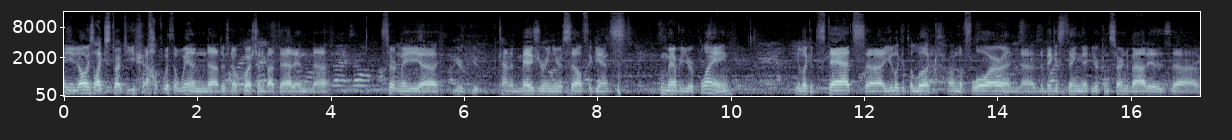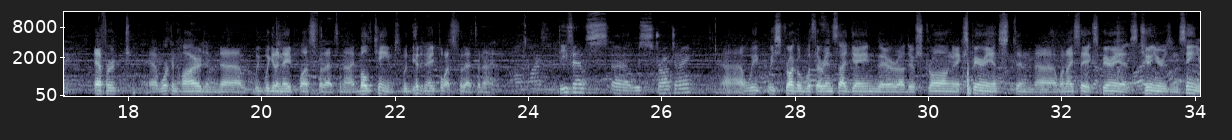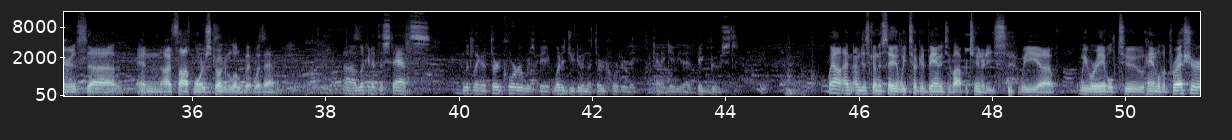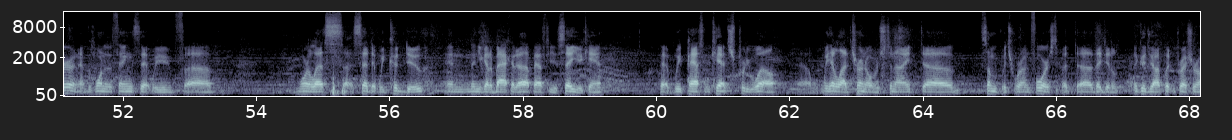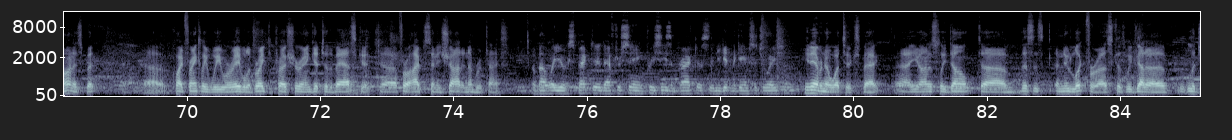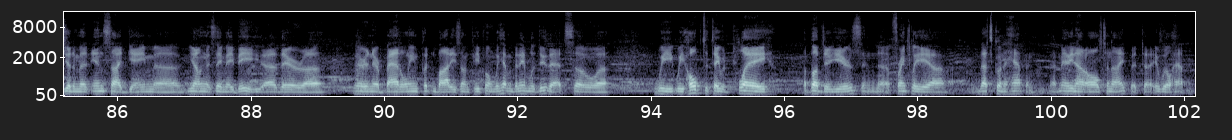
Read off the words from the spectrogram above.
You'd always like to start the year out with a win. Uh, there's no question about that, and uh, certainly uh, you're, you're kind of measuring yourself against whomever you're playing. You look at the stats, uh, you look at the look on the floor, and uh, the biggest thing that you're concerned about is uh, effort, working hard, and we, we get an A plus for that tonight. Both teams would get an A plus for that tonight. Defense was strong tonight. Uh, we, we struggled with their inside game. They're, uh, they're strong and experienced, and uh, when I say experienced, juniors and seniors, uh, and our sophomores struggled a little bit with that. Uh, looking at the stats, it looked like the third quarter was big. What did you do in the third quarter that kind of gave you that big boost? Well, I'm, I'm just going to say that we took advantage of opportunities. We, uh, we were able to handle the pressure, and that was one of the things that we've uh, more or less uh, said that we could do, and then you got to back it up after you say you can. That we pass and catch pretty well. Uh, we had a lot of turnovers tonight, uh, some of which were unforced, but uh, they did a, a good job putting pressure on us. But uh, quite frankly, we were able to break the pressure and get to the basket uh, for a high percentage shot a number of times. About what you expected after seeing preseason practice, then you get in the game situation. You never know what to expect. Uh, you honestly don't. Uh, this is a new look for us because we've got a legitimate inside game. Uh, young as they may be, uh, they're uh, they're in there battling, putting bodies on people, and we haven't been able to do that. So uh, we we hope that they would play above their years, and uh, frankly, uh, that's going to happen. Uh, maybe not all tonight, but uh, it will happen.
